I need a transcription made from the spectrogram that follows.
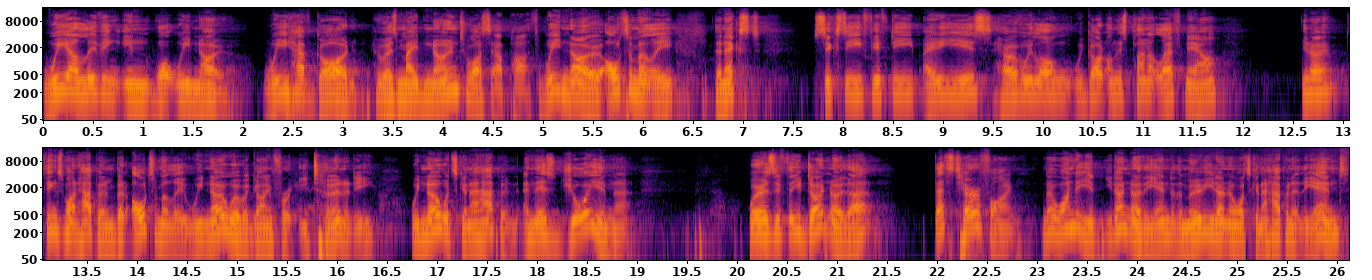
we are living in what we know we have God who has made known to us our path. We know ultimately the next 60, 50, 80 years, however long we got on this planet left now, you know, things might happen, but ultimately we know where we're going for eternity. We know what's going to happen, and there's joy in that. Whereas if you don't know that, that's terrifying. No wonder you, you don't know the end of the movie, you don't know what's going to happen at the end.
